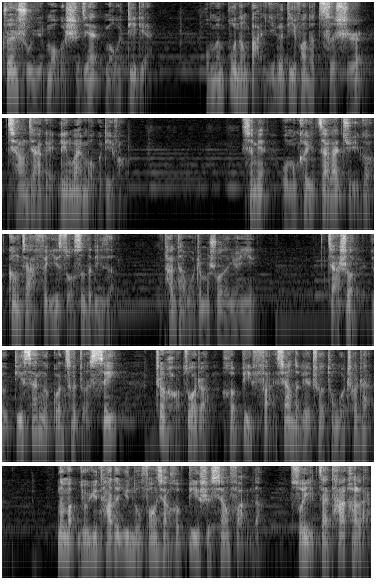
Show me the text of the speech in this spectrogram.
专属于某个时间某个地点，我们不能把一个地方的此时强加给另外某个地方。下面我们可以再来举一个更加匪夷所思的例子，谈谈我这么说的原因。假设有第三个观测者 C，正好坐着和 B 反向的列车通过车站，那么由于它的运动方向和 B 是相反的，所以在他看来，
